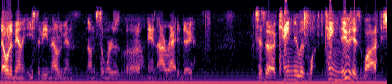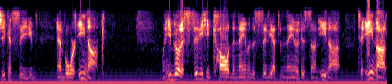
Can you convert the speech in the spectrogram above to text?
That would have been east of Eden. That would have been um, somewhere uh, in Iraq today. It says uh, Cain knew his Cain knew his wife. She conceived and bore Enoch. When he built a city, he called the name of the city after the name of his son Enoch. To Enoch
